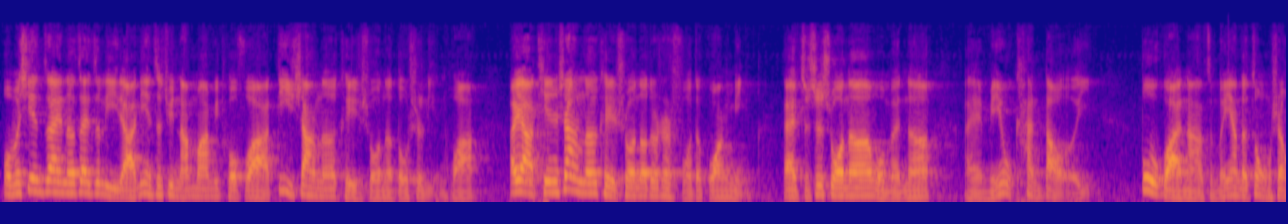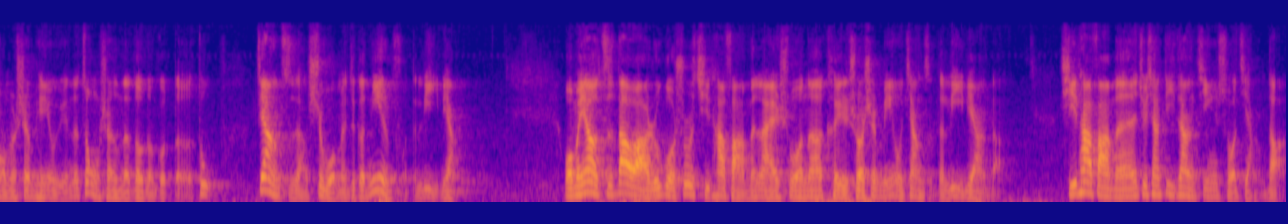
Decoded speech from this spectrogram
我们现在呢在这里啊念这句南无阿弥陀佛啊，地上呢可以说呢都是莲花，哎呀，天上呢可以说呢都是佛的光明。哎，只是说呢我们呢哎没有看到而已。不管啊怎么样的众生，我们身边有缘的众生呢都能够得度。这样子啊是我们这个念佛的力量。我们要知道啊，如果说是其他法门来说呢，可以说是没有这样子的力量的。其他法门就像《地藏经》所讲的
